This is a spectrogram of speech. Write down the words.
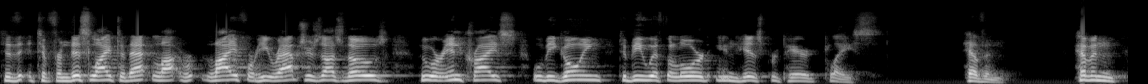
to, the, to from this life to that life where He raptures us. Those who are in Christ will be going to be with the Lord in His prepared place. Heaven. Heaven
